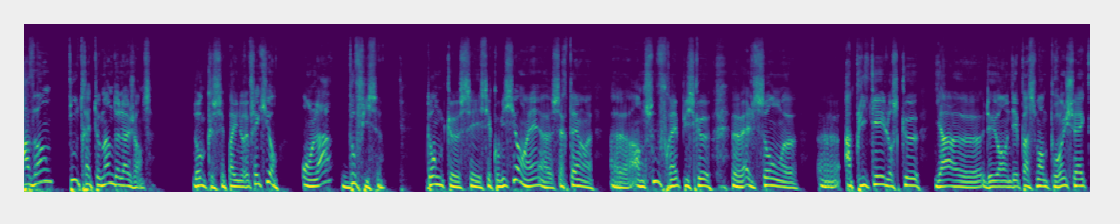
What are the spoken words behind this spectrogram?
avant tout traitement de l'agence. Donc, c'est pas une réflexion. On l'a d'office. Donc, euh, ces, commissions, hein, euh, certains euh, en souffrent, hein, sont appliquées lorsque il y a un dépassement pour un chèque,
